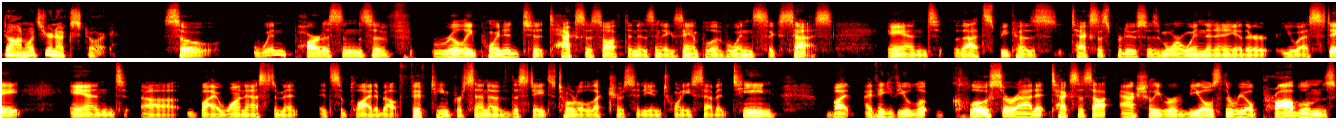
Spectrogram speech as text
Don, what's your next story? So, wind partisans have really pointed to Texas often as an example of wind success. And that's because Texas produces more wind than any other US state and uh, by one estimate, it supplied about 15% of the state's total electricity in 2017. But I think if you look closer at it, Texas actually reveals the real problems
